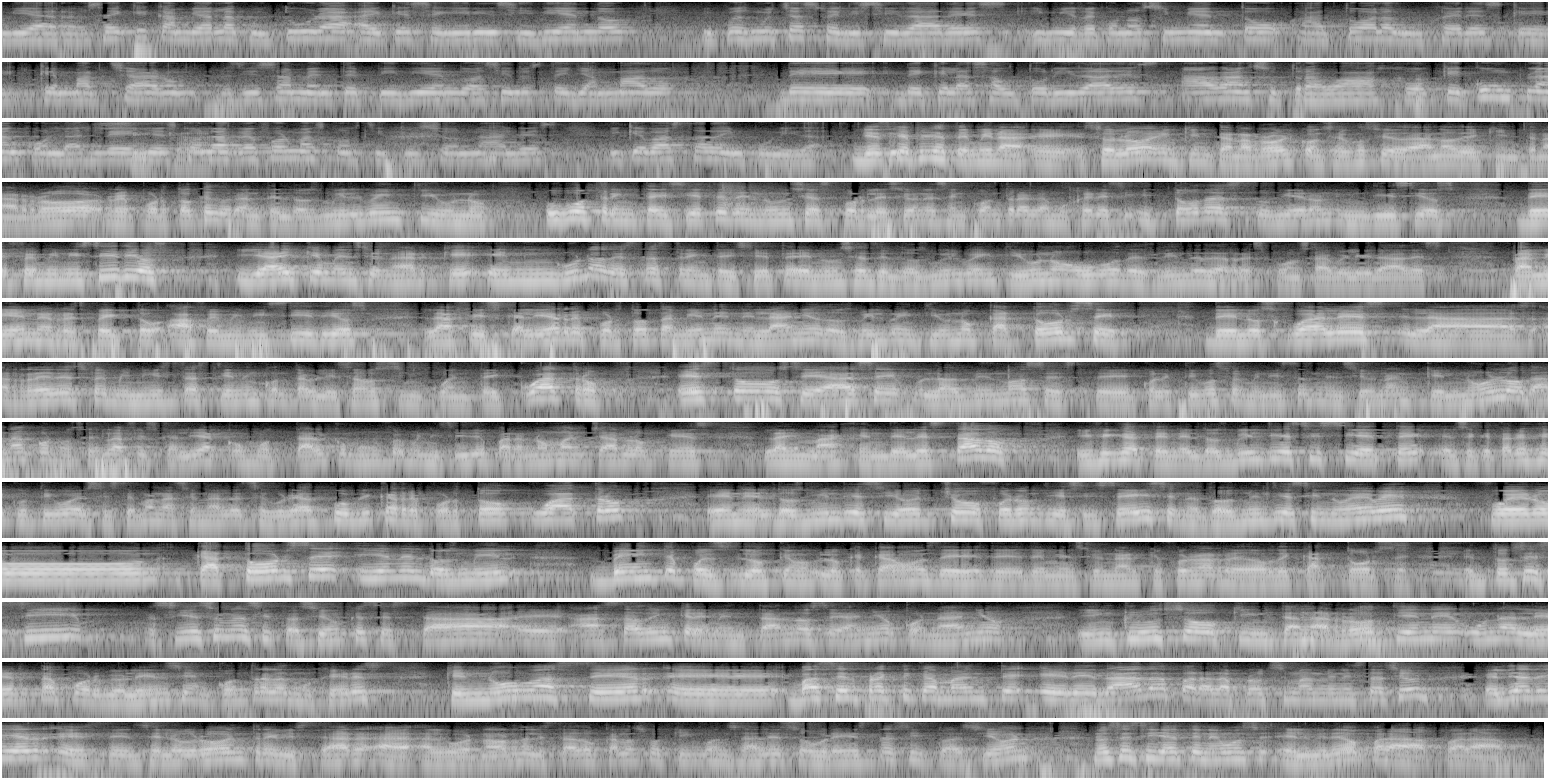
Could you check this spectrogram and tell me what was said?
sea, hay que cambiar la cultura, hay que seguir incidiendo, y pues muchas felicidades y mi reconocimiento a todas las mujeres que, que marcharon precisamente pidiendo, haciendo este llamado de, de que las autoridades hagan su trabajo, que cumplan con las Sí, leyes, claro. con las reformas constitucionales y que basta de impunidad. Y es que fíjate, mira, eh, solo en Quintana Roo, el Consejo Ciudadano de Quintana Roo reportó que durante el 2021 hubo 37 denuncias por lesiones en contra de las mujeres y todas tuvieron indicios de feminicidios. Y hay que mencionar que en ninguna de estas 37 denuncias del 2021 hubo deslinde de responsabilidades. También respecto a feminicidios, la Fiscalía reportó también en el año 2021 14 de los cuales las redes feministas tienen contabilizados 54. Esto se hace, los mismos este, colectivos feministas mencionan que no lo dan a conocer la fiscalía como tal, como un feminicidio, para no manchar lo que es la imagen del Estado. Y fíjate, en el 2017, el secretario ejecutivo del Sistema Nacional de Seguridad Pública reportó cuatro, en el 2018 fueron 16, en el 2019 fueron 14 y en el 2020, pues lo que, lo que acabamos de, de- de mencionar, que fueron alrededor de 14. Entonces sí, sí es una situación que se está, eh, ha estado incrementándose año con año. Incluso Quintana Roo tiene una alerta por violencia en contra de las mujeres que no va a ser, eh, va a ser prácticamente heredada para la próxima administración. El día de ayer este, se logró entrevistar a- al gobernador del estado, Carlos Joaquín González, sobre esta situación. No sé si ya tenemos el video para, para,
